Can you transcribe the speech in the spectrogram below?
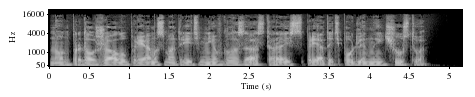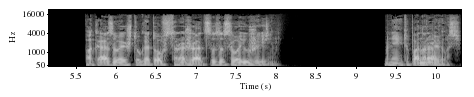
Но он продолжал упрямо смотреть мне в глаза, стараясь спрятать подлинные чувства, показывая, что готов сражаться за свою жизнь. Мне это понравилось.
